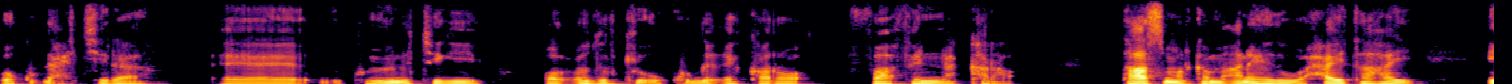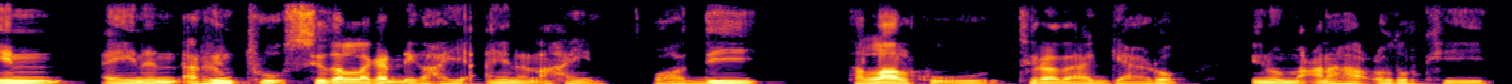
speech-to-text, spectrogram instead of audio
oo ku dhex jira communitygii oo cudurkii uu ku dhici karo faafinna kara. Taas marka macnaheedu waxay tahay in aynan arrintu sida laga dhigahayo aynan ahayn. Oo haddii tallaalku uu tiradaa gaadho inuu macnaha cudurkii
